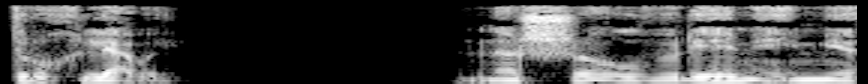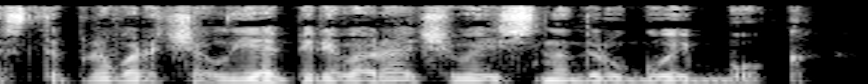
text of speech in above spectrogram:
трухлявый». «Нашел время и место», — проворчал я, переворачиваясь на другой бок. —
